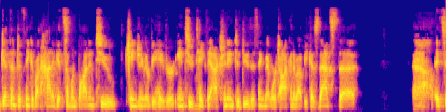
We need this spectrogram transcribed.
get them to think about how to get someone bought into changing their behavior, into take the action, into do the thing that we're talking about? Because that's the it's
